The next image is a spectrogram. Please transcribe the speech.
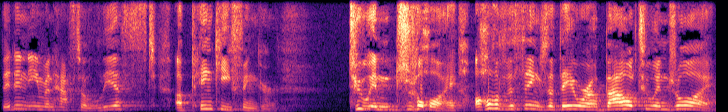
They didn't even have to lift a pinky finger to enjoy all of the things that they were about to enjoy.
